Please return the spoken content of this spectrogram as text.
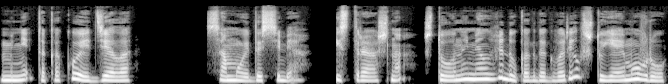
мне-то какое дело? Самой до себя. И страшно, что он имел в виду, когда говорил, что я ему вру.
